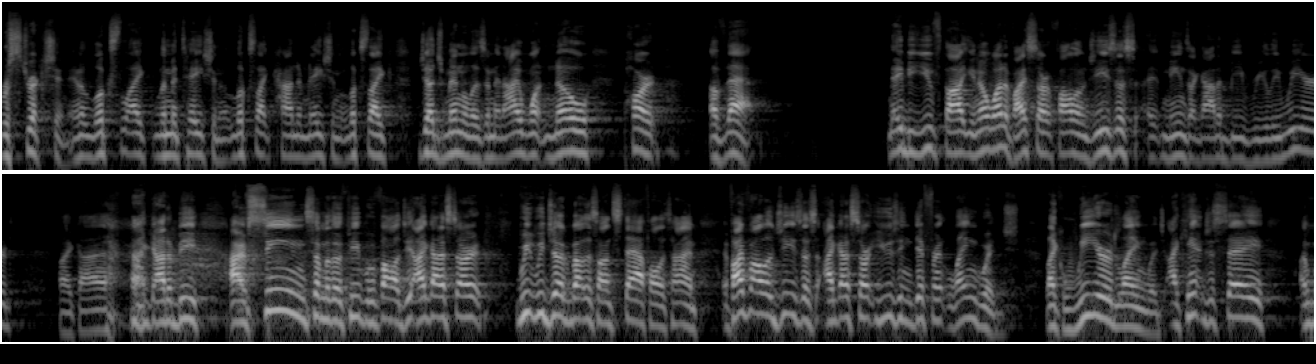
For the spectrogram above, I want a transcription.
restriction, and it looks like limitation, it looks like condemnation, it looks like judgmentalism, and I want no part of that. Maybe you've thought, you know what, if I start following Jesus, it means I gotta be really weird. Like, I, I gotta be, I've seen some of those people who follow Jesus, I gotta start we, we joke about this on staff all the time. If I follow Jesus, I got to start using different language, like weird language. I can't just say, I'm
